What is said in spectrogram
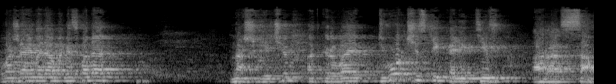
Уважаемые дамы и господа, наш вечер открывает творческий коллектив «Арасам».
